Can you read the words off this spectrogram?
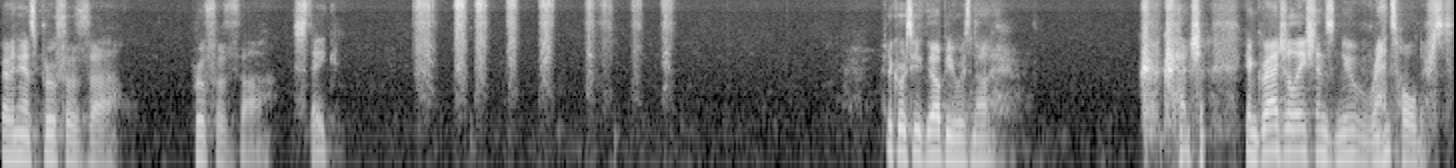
Everything that's proof of uh, proof of uh, stake. And of course, EW is not. Congratulations, new rent holders.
